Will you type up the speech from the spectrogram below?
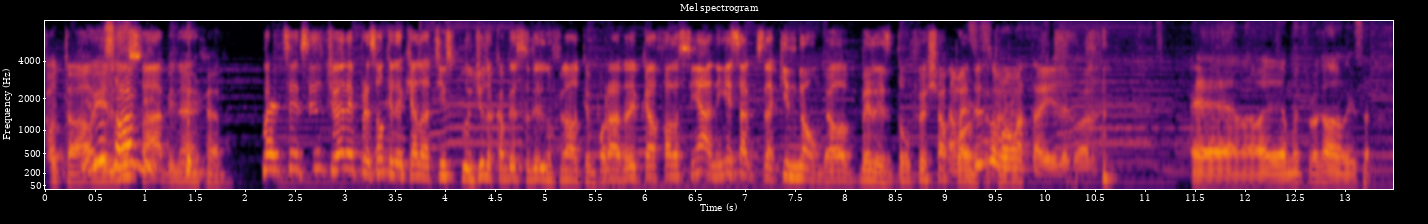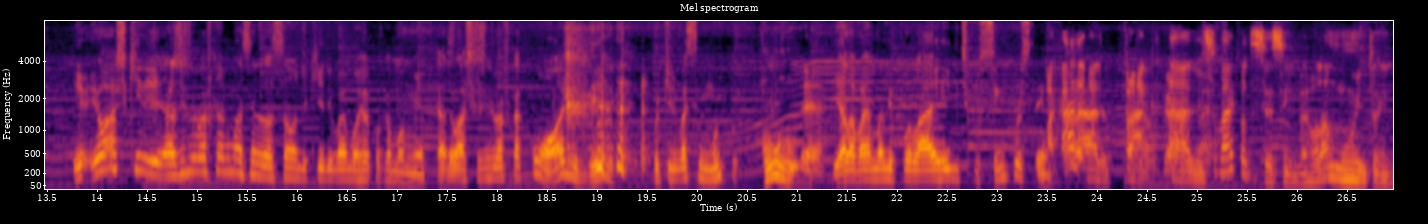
Total, Ele e ele não não sabe. sabe, né, cara? Mas vocês não tiveram a impressão que, ele- que ela tinha explodido a cabeça dele no final da temporada? Porque ela fala assim: ah, ninguém sabe disso aqui, não. Daí Ela, beleza, então vou fechar a Não, porta. mas eles tá não vão ligado? matar ele agora. É, não, ele é muito protagonista. Eu, eu acho que a gente não vai ficar com uma sensação de que ele vai morrer a qualquer momento, cara. Eu acho que a gente vai ficar com ódio dele, porque ele vai ser muito burro É. e ela vai manipular ele, tipo, 100%. Pra caralho, pra Não, caralho. Isso vai acontecer sim, vai rolar muito ainda.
